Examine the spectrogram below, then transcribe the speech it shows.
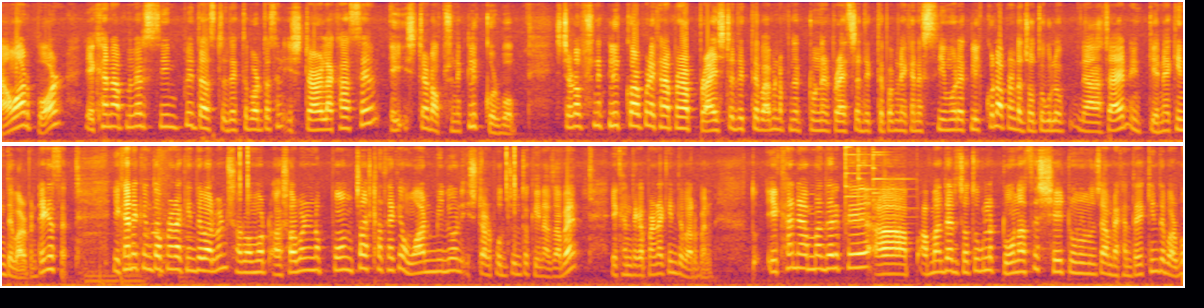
নেওয়ার পর এখানে আপনাদের সিম্পলি জাস্ট দেখতে পারতেছেন স্টার লেখা আছে। এই স্টার অপশনে ক্লিক করব। স্টার অপশনে ক্লিক করার পর এখানে আপনারা প্রাইসটা দেখতে পাবেন, আপনার টোনের প্রাইসটা দেখতে পাবেন। এখানে সিমোরে ক্লিক করলে আপনারা যতগুলো চান কিনে কিনতে পারবেন। ঠিক আছে? এখানে কিন্তু আপনারা কিনতে পারবেন সর্বমোট সর্বনিম্ন পঞ্চাশটা থেকে ওয়ান মিলিয়ন স্টার পর্যন্ত কেনা যাবে। এখান থেকে আপনারা কিনতে পারবেন। তো এখানে আমাদেরকে আমাদের যতগুলো টোন আছে সেই টোন অনুযায়ী আমরা এখান থেকে কিনতে পারব।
